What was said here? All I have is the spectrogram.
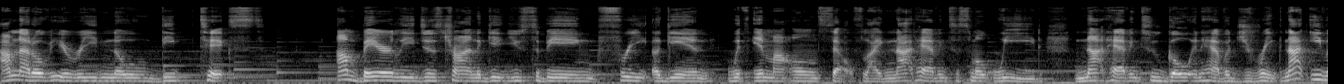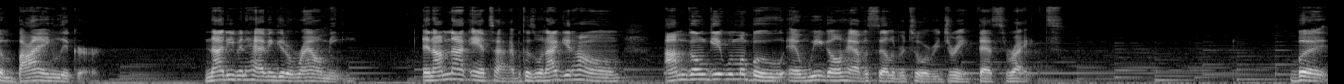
I'm not over here reading no deep text. I'm barely just trying to get used to being free again within my own self. Like not having to smoke weed, not having to go and have a drink, not even buying liquor, not even having it around me. And I'm not anti because when I get home, I'm going to get with my boo and we going to have a celebratory drink. That's right. But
